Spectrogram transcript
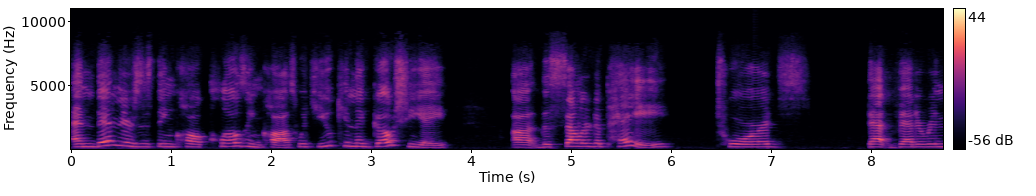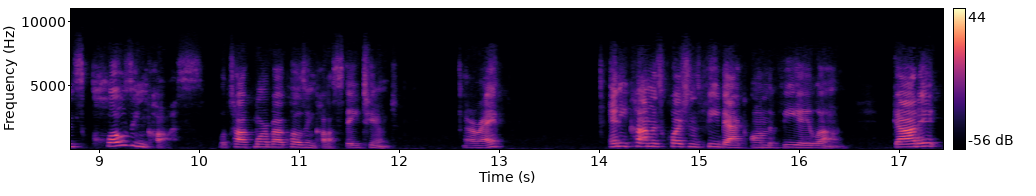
And then there's this thing called closing costs, which you can negotiate uh, the seller to pay towards that veteran's closing costs. We'll talk more about closing costs. Stay tuned. All right. Any comments, questions, feedback on the VA loan? Got it?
